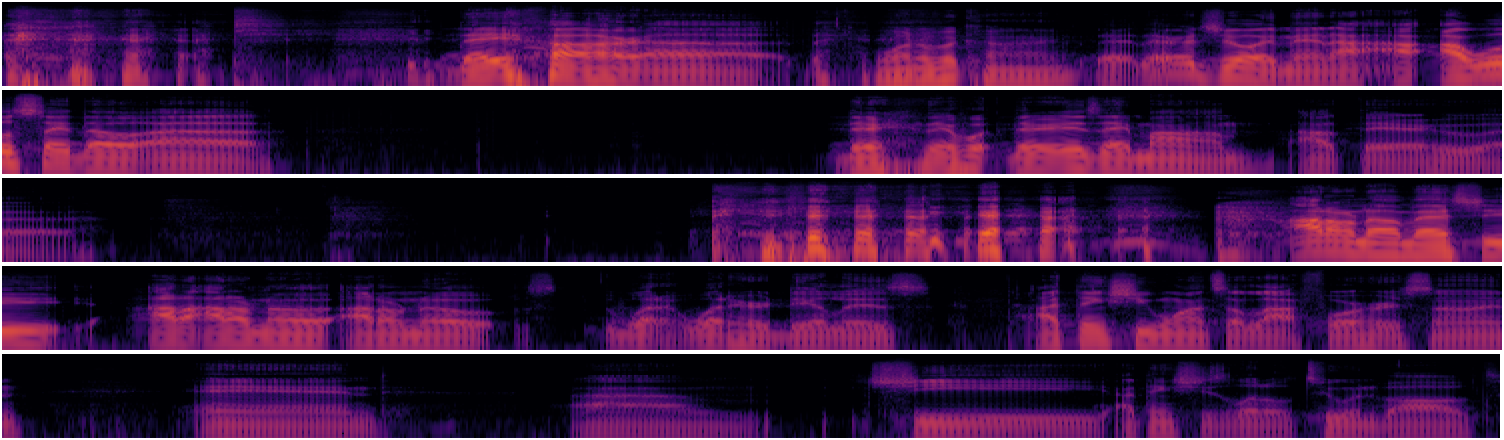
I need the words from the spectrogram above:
they are uh, One of a kind. they're, they're a joy, man. I, I I will say though, uh, there there there is a mom out there who uh, I don't know, man. She I, I don't know I don't know what what her deal is. I think she wants a lot for her son, and um, she I think she's a little too involved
